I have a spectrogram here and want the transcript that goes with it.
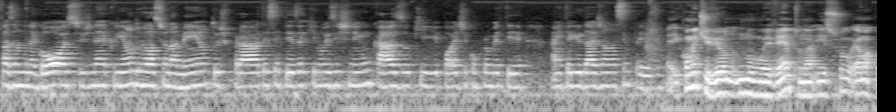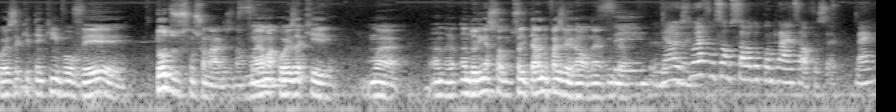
fazendo negócios, né, criando relacionamentos para ter certeza que não existe nenhum caso que pode comprometer a integridade da nossa empresa. É, e como a gente viu no evento, né, isso é uma coisa que tem que envolver todos os funcionários, não, não é uma coisa que uma Andorinha solitária não faz verão, né? Sim. Não, isso não é função só do compliance officer, né?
